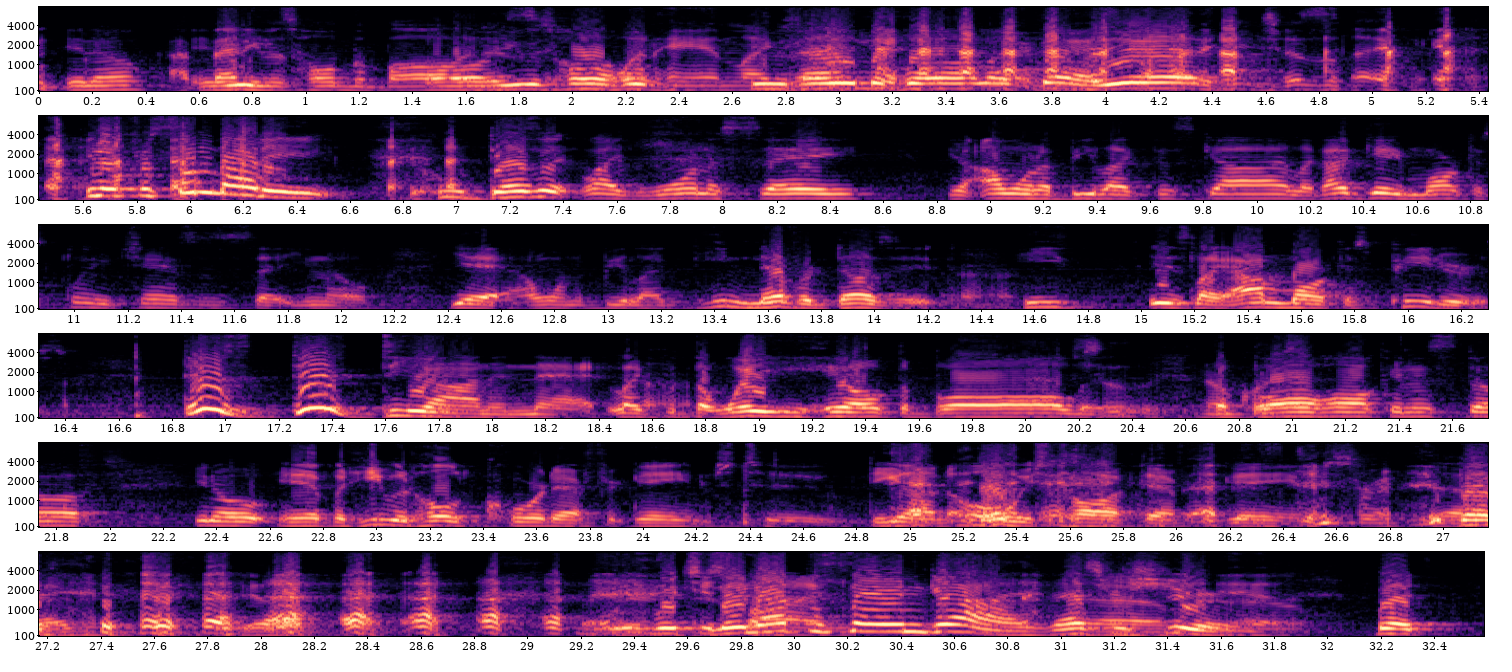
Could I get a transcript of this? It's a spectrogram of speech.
You know, I And bet he was holding the ball Oh, he was holding one hand like he was that. holding the ball like that. Yeah, He just like, you know, for somebody who doesn't like want to say, you know, I want to be like this guy. Like I gave Marcus plenty of chances to say, you know, yeah, I want to be like. He never does it. Uh-huh. He is like, I'm Marcus Peters. There's there's Deion in that, like with the way he held the ball Absolutely. and No the question. ball hawking and stuff. You know, Yeah, but he would hold court after games too. Deion always talked after games. different. Yeah. Which is they're not the same guy, that's for sure. yeah. But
